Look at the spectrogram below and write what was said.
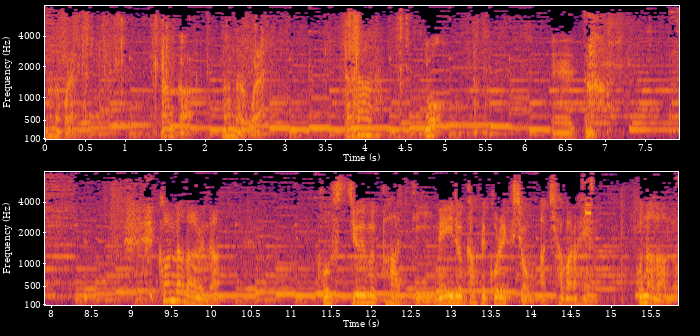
なんだこれ？なんか、なんだろうこれ。ダダンおえー、っと、こんなのあるんだ。コスチュームパーティーメイドカフェコレクション秋葉原編。こんなのあんの？あ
